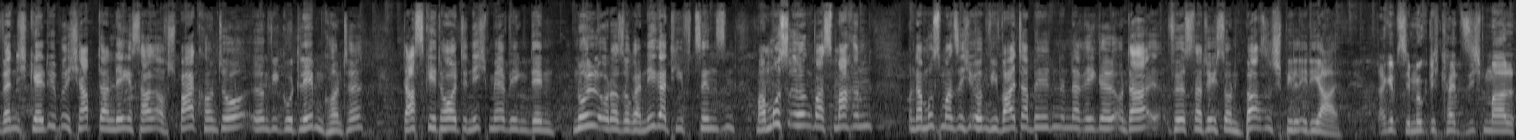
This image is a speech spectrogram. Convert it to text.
wenn ich Geld übrig habe, dann lege ich es halt aufs Sparkonto, irgendwie gut leben konnte. Das geht heute nicht mehr wegen den Null- oder sogar Negativzinsen. Man muss irgendwas machen und da muss man sich irgendwie weiterbilden in der Regel und dafür ist natürlich so ein Börsenspiel ideal. Da gibt es die Möglichkeit, sich mal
